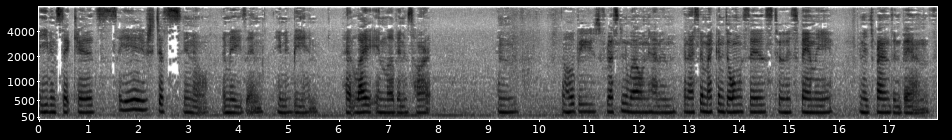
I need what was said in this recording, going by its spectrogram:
even sick kids. He was just, you know, amazing human being. Had light and love in his heart. And I hope he's resting well in heaven. And I send my condolences to his family and his friends and fans.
